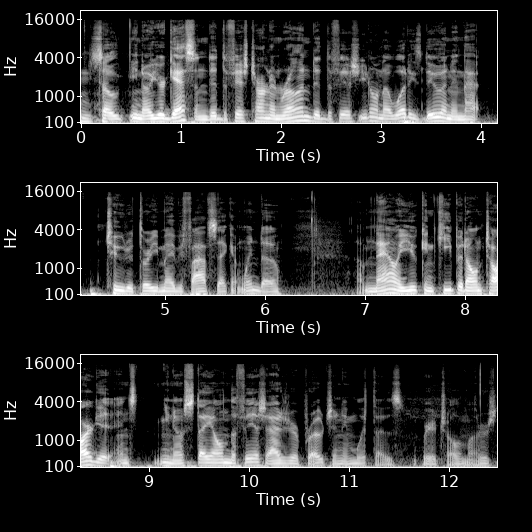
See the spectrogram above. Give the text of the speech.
Okay. So, you know, you're guessing, did the fish turn and run? Did the fish, you don't know what he's doing in that two to three, maybe five second window. Um, now you can keep it on target and, you know, stay on the fish as you're approaching him with those rear trolling motors.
